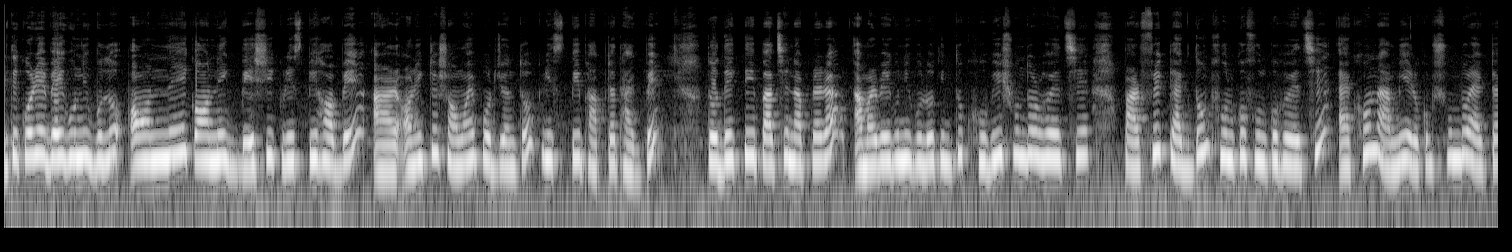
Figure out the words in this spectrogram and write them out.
এতে করে বেগুনিগুলো অনেক অনেক বেশি ক্রিস্পি হবে আর অনেকটা সময় পর্যন্ত ক্রিস্পি ভাবটা থাকবে। তো দেখতেই পাচ্ছেন আপনারা, আমার বেগুনিগুলো কিন্তু খুবই সুন্দর হয়েছে পারফেক্ট একদম ফুলকো ফুলকো হয়েছে। এখন আমি এরকম সুন্দর একটা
